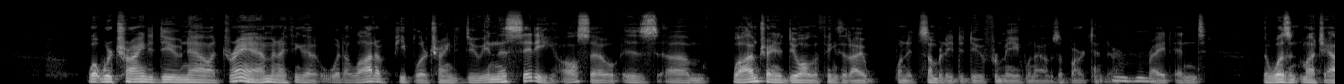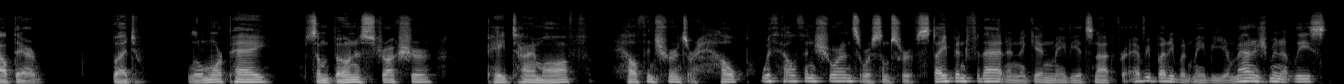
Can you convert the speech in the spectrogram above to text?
what we're trying to do now at Dram, and I think that what a lot of people are trying to do in this city also is, um, well, I'm trying to do all the things that I wanted somebody to do for me when I was a bartender, Mhm. right? And there wasn't much out there, but a little more pay, some bonus structure, paid time off, health insurance or help with health insurance or some sort of stipend for that. And again, maybe it's not for everybody, but maybe your management at least.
